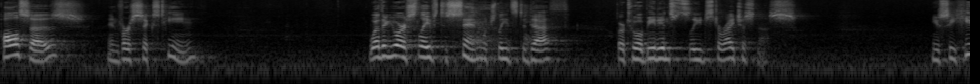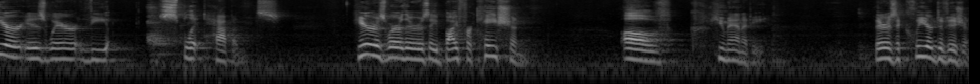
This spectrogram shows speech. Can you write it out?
Paul says in verse 16 whether you are slaves to sin, which leads to death, or to obedience, leads to righteousness. You see, here is where the split happens. Here is where there is a bifurcation of humanity. There is a clear division.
